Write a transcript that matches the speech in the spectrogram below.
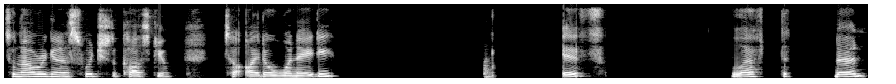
So now we're going to switch the costume to idle 180. If left then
